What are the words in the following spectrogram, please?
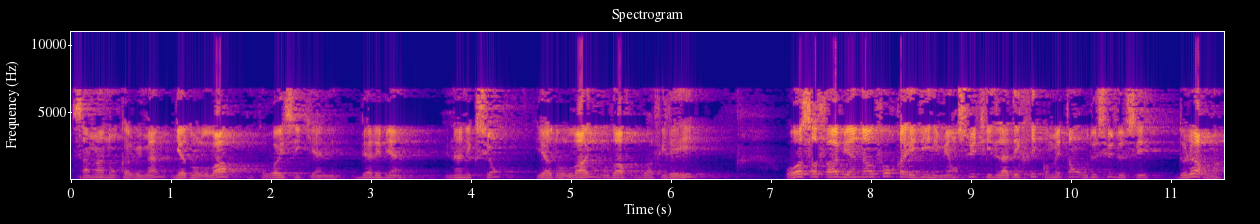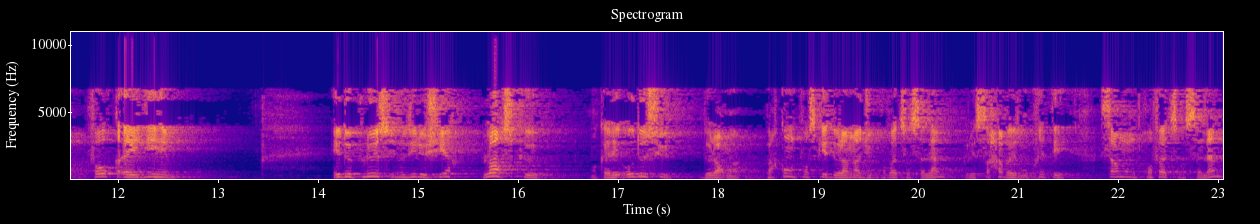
sa main donc à lui-même, Yadullah, donc on voit ici qu'il y a bel et bien une annexion, Yadullahi, mudaf mudaf ilayhi, et ensuite, il l'a décrit comme étant au-dessus de, de leurs mains. Et de plus, il nous dit le shir, lorsque, donc elle est au-dessus de leurs mains. Par contre, pour ce qui est de la main du prophète sallam, que les sahaba ils ont prêté serment au prophète sallam,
